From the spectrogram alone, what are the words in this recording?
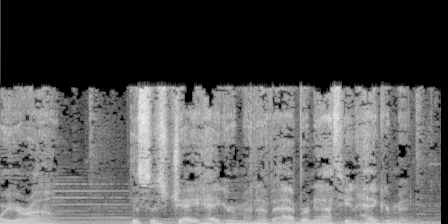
or your own? This is Jay Hagerman of Abernathy and Hagerman.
